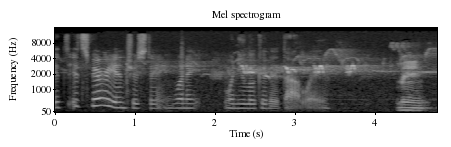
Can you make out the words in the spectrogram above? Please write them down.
it's it's very interesting when it when you look at it that way. I mean,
